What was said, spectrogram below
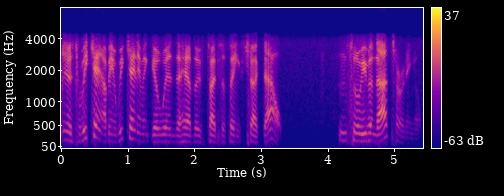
You know so we can't I mean we can't even go in to have those types of things checked out. And so even that's hurting them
